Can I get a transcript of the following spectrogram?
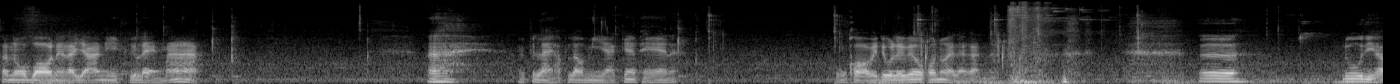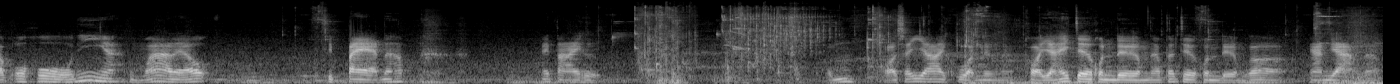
สโนบอลในระยะนี้คือแรงมากเอ้ยไม่เป็นไรครับ เรามียาแก้แพ้นะ ผมขอไปดูเลเวลเขาหน่อยแล้วกันนะ เออ ดูดิครับ โอ้โห นี่ไง ผมว่าแล้วสิบแปดนะครับ ให้ตายเถอะ ผมขอใช้ยาขวดหนึ่งนะขออย่าให้เจอคนเดิมนะครับ ถ้าเจอคนเดิมก็งานยากนะครับ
